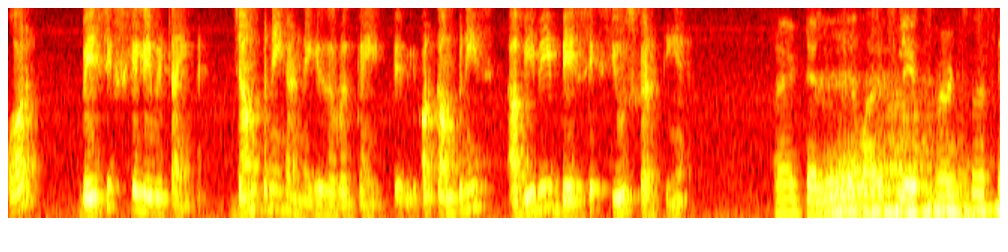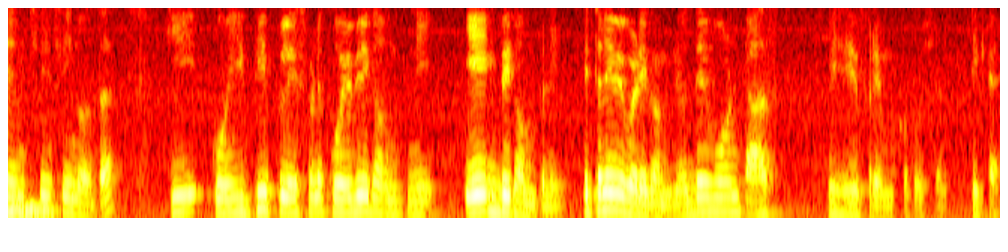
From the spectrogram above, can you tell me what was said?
और बेसिक्स के लिए भी टाइम है। जंप नहीं करने की ज़रूरत कहीं पे भी। और कंपनीज़ अभी भी बेसिक्स यूज़ करती हैं। आई टेल कि हमारे प्लेसमेंट्स में सेम चीज़ सीन होता है कि कोई भी प्लेसमेंट कोई भी कंपनी एक भी कंपनी इतनी भी बड़ी कंपनी दे वोंट आस्क किसी फ्रेम का क्वेश्चन ठीक है?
